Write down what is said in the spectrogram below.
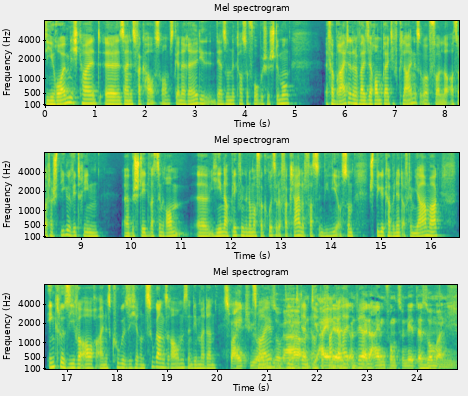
die Räumlichkeit äh, seines Verkaufsraums generell, die, der so eine klaustrophobische Stimmung äh, verbreitet hat, weil dieser Raum relativ klein ist, aber voll aus solcher Spiegelvitrinen äh, besteht, was den Raum äh, je nach Blickwinkel nochmal vergrößert oder verkleinert, fast wie, wie auf so einem Spiegelkabinett auf dem Jahrmarkt, inklusive auch eines kugelsicheren Zugangsraums, in dem man dann zwei Türen zwei, sogar die, die dann und die eine, und werden. bei der einen funktioniert der mhm. Sommer nie.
